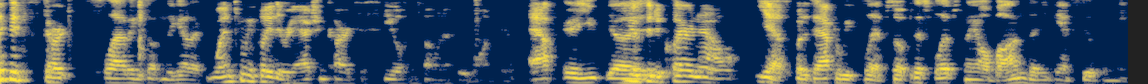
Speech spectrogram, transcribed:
hoping. Start slapping something together. When can we play the reaction card to steal from someone if we want to? After you, uh, You have to declare now. yes, but it's after we flip. So if this flips and they all bond, then you can't steal from me.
